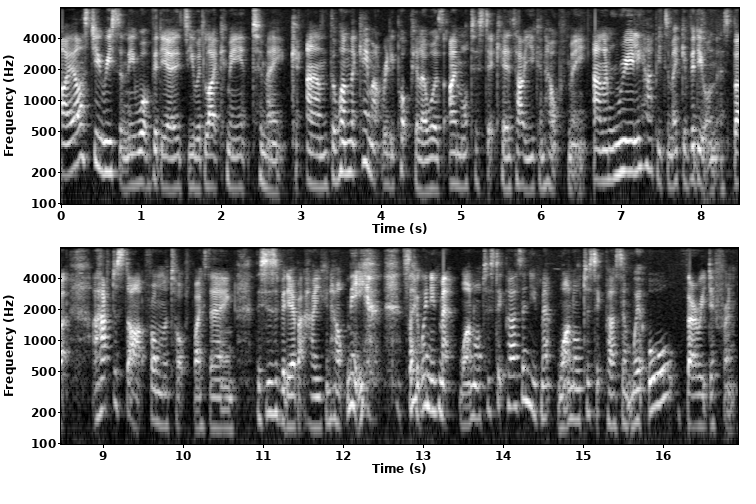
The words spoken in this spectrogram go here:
I asked you recently what videos you would like me to make and the one that came out really popular was I'm autistic, here's how you can help me and I'm really happy to make a video on this but I have to start from the top by saying this is a video about how you can help me. so when you've met one autistic person, you've met one autistic person, we're all very different.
